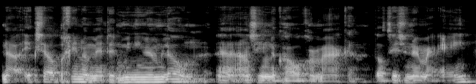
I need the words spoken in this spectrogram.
Nou, ik zou beginnen met het minimumloon uh, aanzienlijk hoger maken. Dat is nummer één.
